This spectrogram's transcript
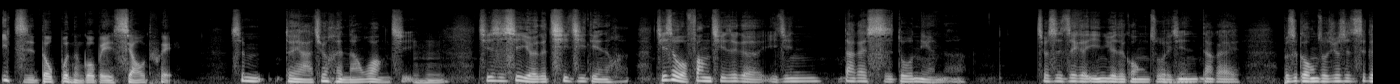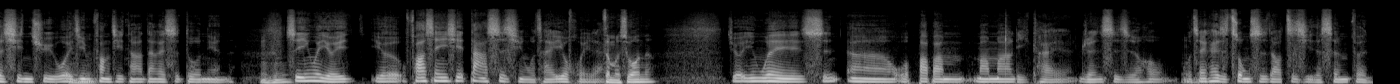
一直都不能够被消退。是，对啊，就很难忘记。嗯其实是有一个契机点，其实我放弃这个已经大概十多年了，就是这个音乐的工作已经大概不是工作，就是这个兴趣，我已经放弃它大概十多年了。嗯哼，是因为有一有发生一些大事情，我才又回来。怎么说呢？就因为是嗯、呃我爸爸妈妈离开人世之后，我才开始重视到自己的身份，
